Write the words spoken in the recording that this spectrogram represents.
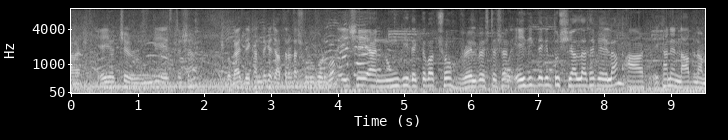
আর এই হচ্ছে রুঙ্গি স্টেশন তো গাইজ এখান থেকে যাত্রাটা শুরু করব। এই সে নুঙ্গি দেখতে পাচ্ছ রেলওয়ে স্টেশন এই দিক দিয়ে কিন্তু শিয়ালদা থেকে এলাম, আর এখানে নামলাম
